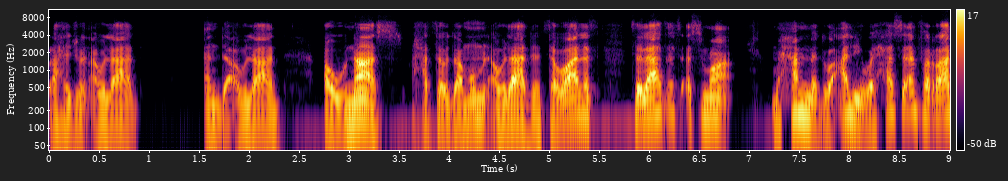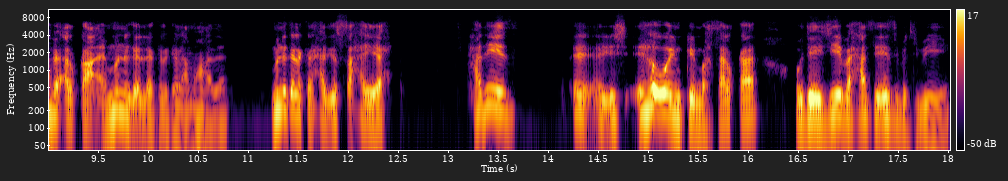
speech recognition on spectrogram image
راح يجون أولاد عنده أولاد أو ناس حتى إذا مو من أولاده. توالت ثلاثة أسماء محمد وعلي والحسن في الرابع القائم. من قال لك الكلام هذا؟ من قال لك الحديث صحيح؟ حديث هو يمكن مختلقة ودي يجيبه حتى يثبت به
